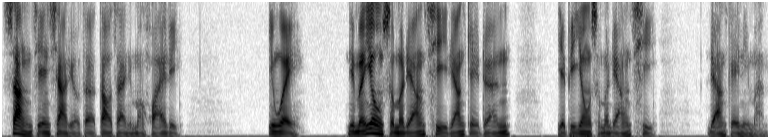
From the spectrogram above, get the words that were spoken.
上尖下流的倒在你们怀里。因为你们用什么量器量给人，也必用什么量器量给你们。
